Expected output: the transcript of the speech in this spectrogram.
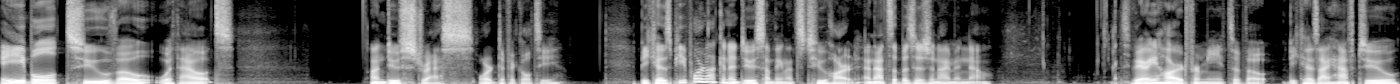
able to vote without undue stress or difficulty because people are not going to do something that's too hard. And that's the position I'm in now. It's very hard for me to vote because I have to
